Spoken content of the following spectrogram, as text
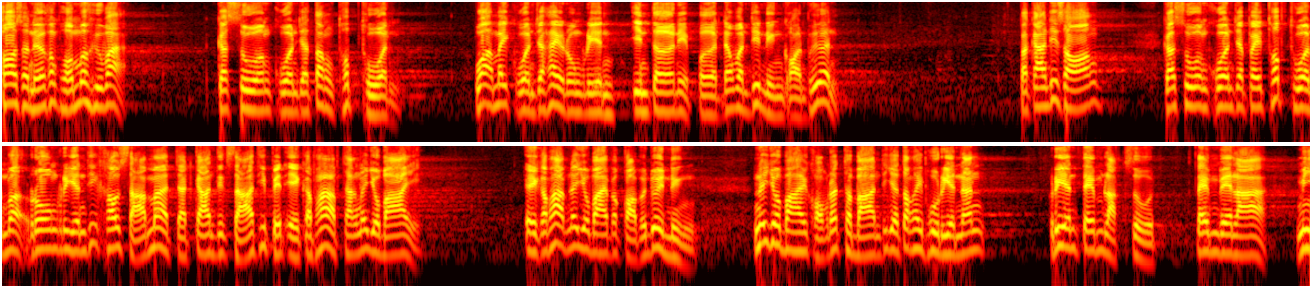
ข้อเสนอของผมก็คือว่า กระทรวงควรจะต้องทบทวน ว่าไม่ควรจะให้โรงเรียนอินเตอร์เนี่ยเปิดณวันที่หนึ่งก่อนเพื่อน ประการที่สองกระทรวงควรจะไปทบทวนว่าโรงเรียนที่เขาสามารถจัดการศึกษาที่เป็นเอกภาพทางนโยบาย เอกภาพนโยบายประกอบไปด้วยหนึ่ง นโยบายของรัฐบาลที่จะต้องให้ผู้เรียนนั้น เรียนเต็มหลักสูตร เต็มเวลามี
